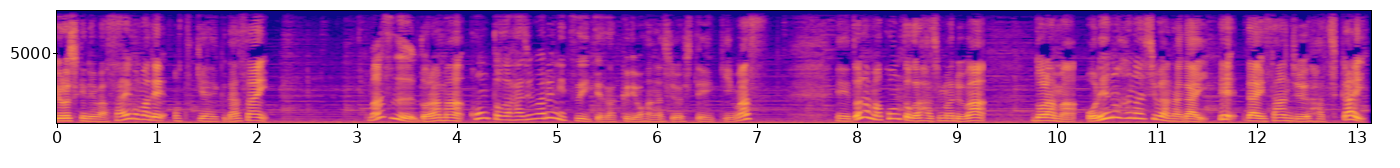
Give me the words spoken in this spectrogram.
よろしければ最後までお付き合いください。まずドラマコントが始まるについてざっくりお話をしていきます。えー、ドラマコントが始まるはドラマ「俺の話は長い」で第38回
